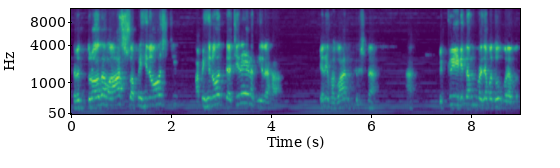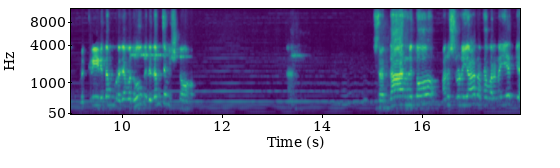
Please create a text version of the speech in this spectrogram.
हृद्रोगमास्वपिहिनोश्चि अपिहिनोत्यचिरेण धीर। यानी भगवान कृष्ण विक्रीडितम व्रजवधु विक्रीडितम व्रजवधु विदिदम च विष्णो। श्रद्धान्वितो अनुसृणुयाद अथ वर्णयेद्य।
